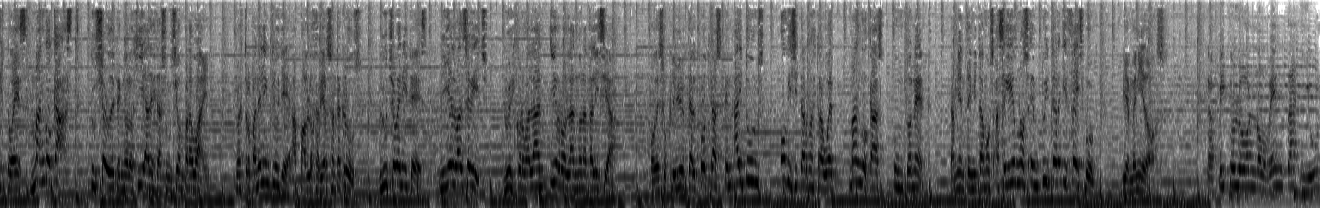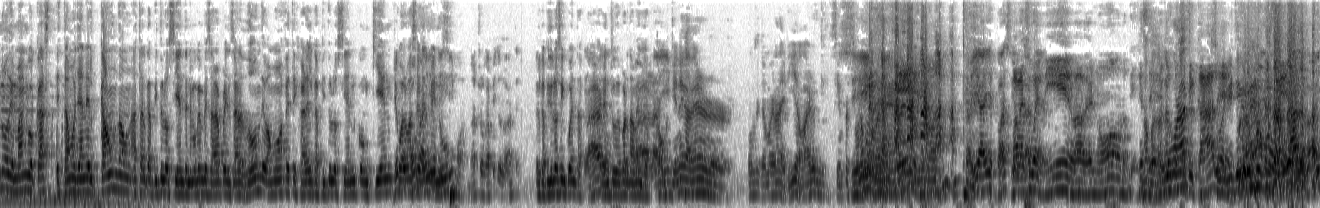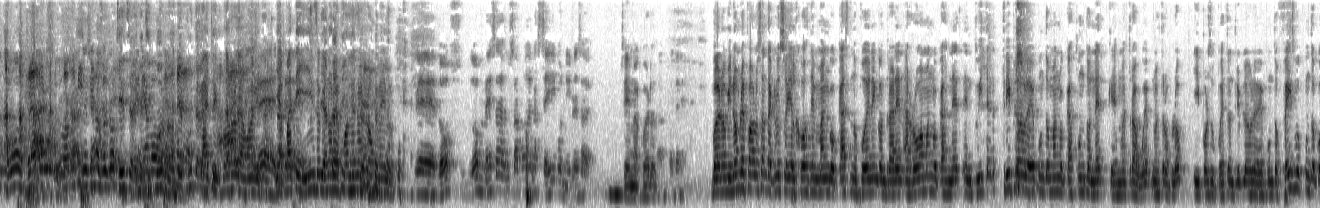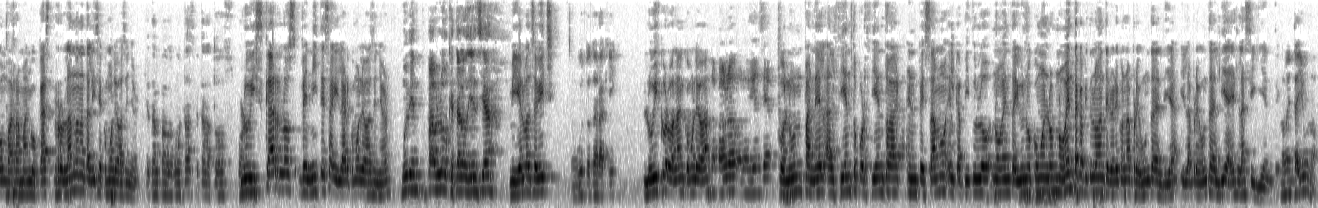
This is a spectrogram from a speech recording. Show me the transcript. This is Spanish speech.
Esto es MangoCast, tu show de tecnología desde Asunción, Paraguay. Nuestro panel incluye a Pablo Javier Santa Cruz, Lucho Benítez, Miguel Balcevich, Luis Corbalán y Rolando Natalicia. Podés suscribirte al podcast en iTunes o visitar nuestra web mangocast.net. También te invitamos a seguirnos en Twitter y Facebook. Bienvenidos. Capítulo 91 de Mango Cast. Estamos ya en el countdown hasta el capítulo 100. Tenemos que empezar a pensar dónde vamos a festejar el capítulo 100, con quién, Yo cuál va a ser el menú. hicimos nuestro capítulo antes. El capítulo 50 Claro. en tu departamento. No, tiene que haber, ¿cómo se llama? Gradería, va a haber 100 personas. Sí. lo menos. Ahí hay espacio. Va a haber souvenir, va a haber, no, no tiene que No, ser pues no. Souvenir tiene que Grupos haber. musicales. Hay todo. Claro, vamos a sí invitar. nosotros ¿Quién se va a teníamos- cachiporro? ¿Qué puta? Cacho y porro le vamos a invitar. Sí, Y a sí. Pati Guinzo Y que nos responde nuestros mails. eh, dos, dos mesas usamos de las seis disponibles, ¿sabes? Sí, me acuerdo. Ah, pues. Bueno, mi nombre es Pablo Santa Cruz, soy el host de MangoCast. Nos pueden encontrar en arroba mangocastnet en Twitter, www.mangocast.net, que es nuestra web, nuestro blog, y por supuesto en www.facebook.com barra mangocast. Rolando Natalicia, ¿cómo le va, señor? ¿Qué tal, Pablo? ¿Cómo estás? ¿Qué tal a todos? Por- Luis Carlos Benítez Aguilar, ¿cómo le va, señor? Muy bien, Pablo, ¿qué tal la audiencia? Miguel Balcevich, Un gusto estar aquí. Luis Corbalán, ¿cómo le va? Hola Pablo, hola audiencia. Con un panel al 100%, a- empezamos el capítulo 91 como en los 90 capítulos anteriores con la pregunta del día. Y la pregunta del día es la siguiente. 91.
